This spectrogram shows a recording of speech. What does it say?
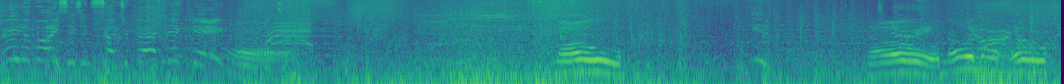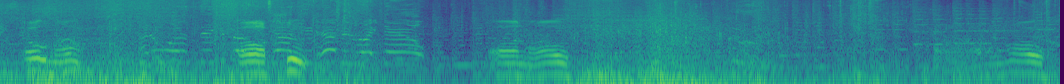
Bane of Ice isn't such a bad nickname! No. No, no, no. Oh, oh no. Oh, shoot. right! Oh no. Oh no.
